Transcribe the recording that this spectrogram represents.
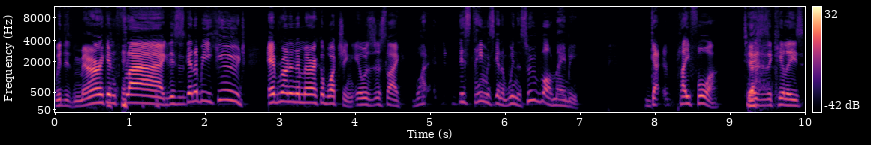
with his American flag. this is going to be huge. Everyone in America watching, it was just like, what? This team is going to win the Super Bowl, maybe. Get, play four, tears Yeah. his Achilles,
